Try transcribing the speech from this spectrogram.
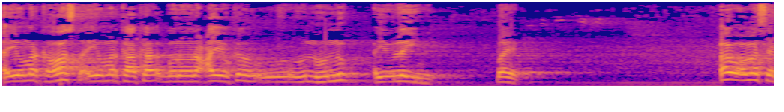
Ayuu marka hoosta ayuu markaa ka gunuunacay oo ka hunhunno ayuu la yimid. Ayb. Ow amase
